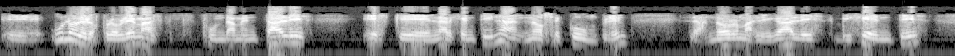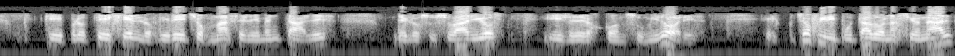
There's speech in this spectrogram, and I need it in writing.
Eh, uno de los problemas fundamentales es que en la Argentina no se cumplen las normas legales vigentes que protegen los derechos más elementales de los usuarios y de los consumidores. Yo fui diputado nacional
